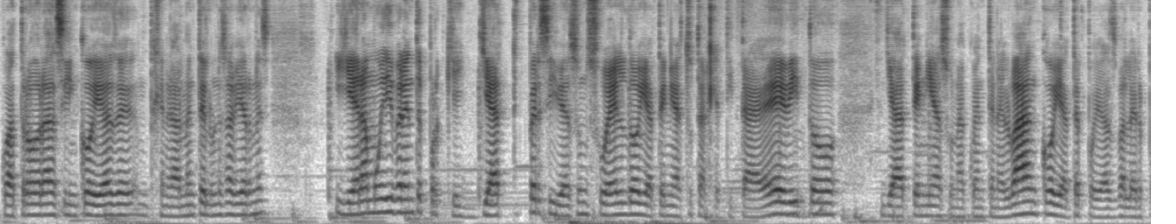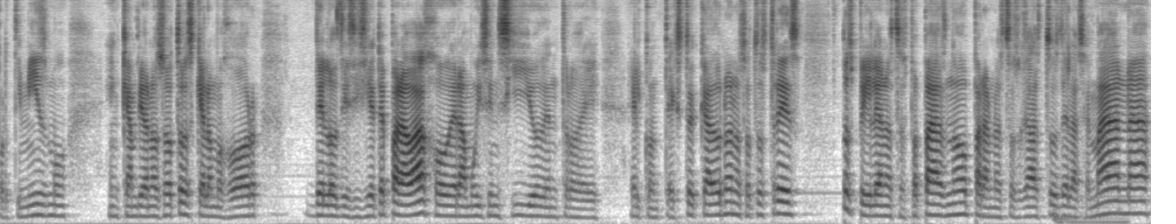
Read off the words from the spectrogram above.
4 horas, 5 días, de, generalmente de lunes a viernes. Y era muy diferente porque ya percibías un sueldo, ya tenías tu tarjetita de débito, ya tenías una cuenta en el banco, ya te podías valer por ti mismo. En cambio, a nosotros que a lo mejor de los 17 para abajo era muy sencillo dentro de el contexto de cada uno de nosotros tres, pues pedirle a nuestros papás, ¿no? Para nuestros gastos de la semana,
